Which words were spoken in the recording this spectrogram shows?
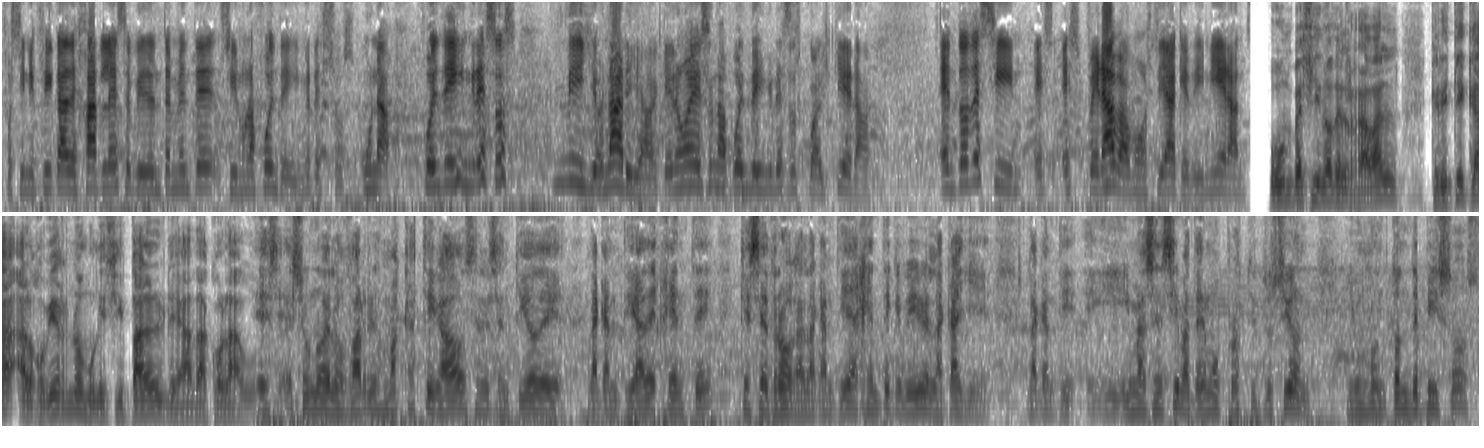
pues significa dejarles, evidentemente, sin una fuente de ingresos. Una fuente de ingresos millonaria, que no es una fuente de ingresos cualquiera. Entonces sí, es- esperábamos ya que vinieran. Un vecino del Raval critica al gobierno municipal de Ada Colau. Es, uno de los barrios más castigados en el sentido de la cantidad de gente que se droga, la cantidad de gente que vive en la calle, la canti- y, más encima tenemos prostitución y un montón de pisos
